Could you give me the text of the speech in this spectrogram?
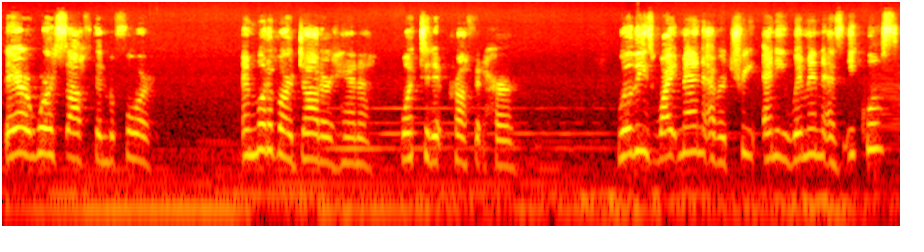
They are worse off than before. And what of our daughter, Hannah? What did it profit her? Will these white men ever treat any women as equals?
